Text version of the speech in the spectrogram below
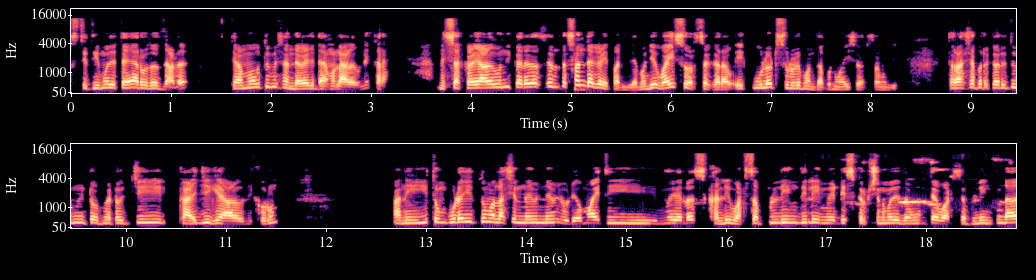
स्थितीमध्ये तयार होतात झाडं. त्यामुळे तुम्ही संध्याकाळच्या टायमाला आळवणी करा. आणि सकाळी आळवणी करायचं असेल तर संध्याकाळी पाणी द्या. म्हणजे वाईस वर्ष करा. एक उलट सुलट म्हणतो आपण वाईस वर्षामध्ये म्हणजे. तर अशा प्रकारे तुम्ही टोमॅटोची काळजी घ्या आळवणी करून. आणि इथून पुढे तुम्हाला अशी नवीन नवीन व्हिडिओ माहिती मिळेलच. खाली व्हॉट्सअप लिंक दिली. मी डिस्क्रिप्शनमध्ये जाऊन त्या व्हॉट्सअप लिंकला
